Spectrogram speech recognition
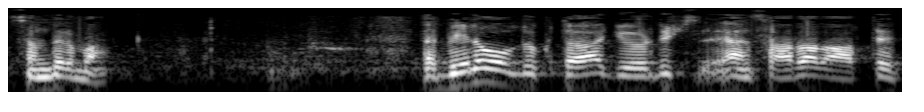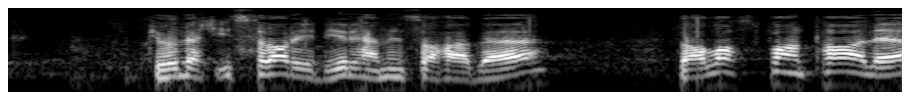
Sındırma. Və belə olduqda gördük, ənsarlar artıq görürlər ki, israr edir həmin sahabə və Allah subhanətə alə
